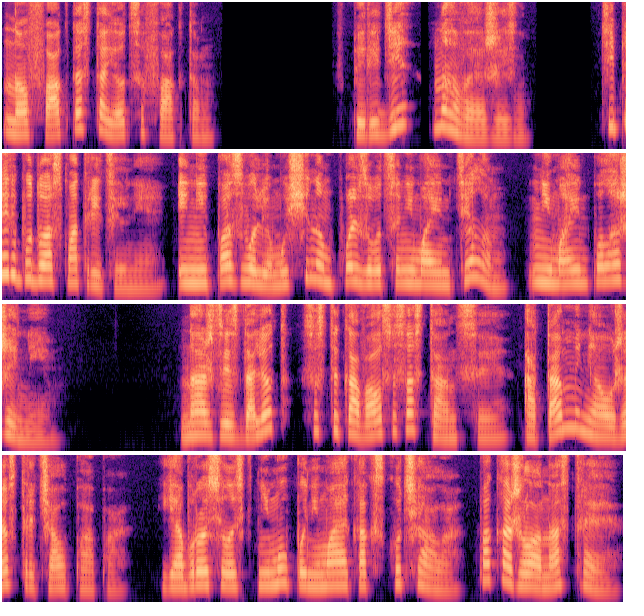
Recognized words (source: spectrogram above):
но факт остается фактом. Впереди новая жизнь. Теперь буду осмотрительнее и не позволю мужчинам пользоваться ни моим телом, ни моим положением. Наш звездолет состыковался со станции, а там меня уже встречал папа. Я бросилась к нему, понимая, как скучала, пока жила на Стрее.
